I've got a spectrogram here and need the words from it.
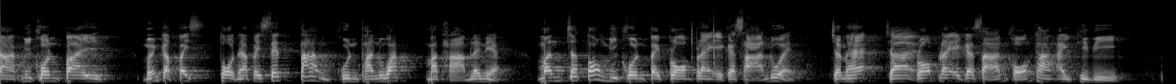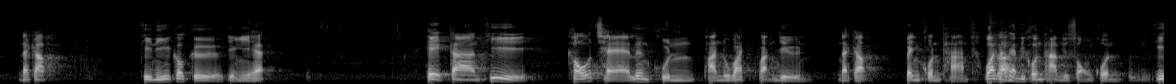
จากมีคนไปเหมือนกับไปโทษนะไปเซตตั้งคุณพานุวัตรมาถามแล้วเนี่ย มันจะต้องมีคนไปปลอมแปลงเอกสารด้วยใช่ไหมฮะใช่ปลอมแปลงเอกสารของทางไอทีวีนะครับ ทีนี้ก็คืออย่างนี้ฮะเหตุการณ์ที่เขาแฉเรื่องคุณพานุวัตรขวัญยืนนะครับ เป็นคนถาม วันนั้นครับเนยมีคนถามอยู่สองคนที่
